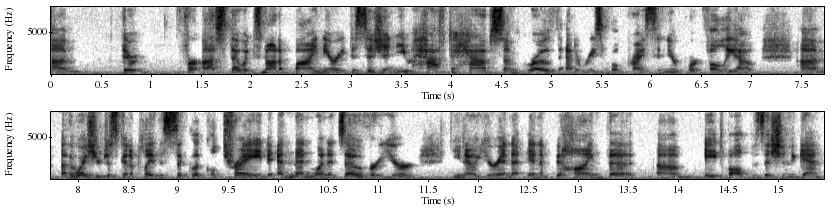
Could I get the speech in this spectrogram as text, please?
Um, there for us, though, it's not a binary decision. You have to have some growth at a reasonable price in your portfolio. Um, otherwise, you're just going to play the cyclical trade, and then when it's over, you're, you know, you're in a, in a behind the um, eight ball position again.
